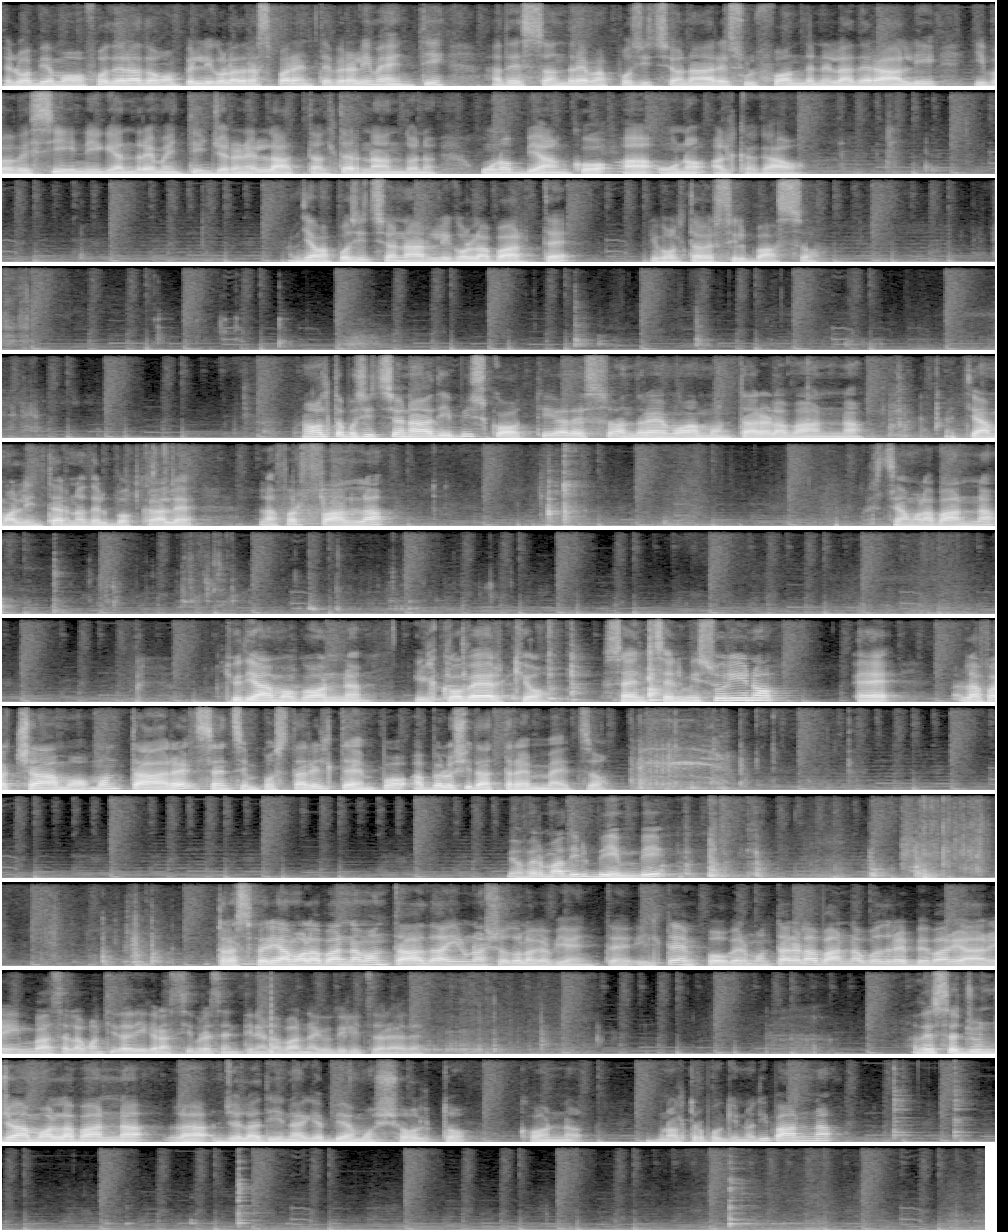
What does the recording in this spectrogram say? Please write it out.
lo abbiamo foderato con pellicola trasparente per alimenti. Adesso andremo a posizionare sul fondo nei laterali i pavesini che andremo a intingere nel latte alternandone uno bianco a uno al cacao. Andiamo a posizionarli con la parte rivolta verso il basso Una volta posizionati i biscotti adesso andremo a montare la panna. Mettiamo all'interno del boccale la farfalla, versiamo la panna, chiudiamo con il coperchio senza il misurino e la facciamo montare senza impostare il tempo a velocità 3,5. Abbiamo fermato il bimbi, trasferiamo la panna montata in una ciotola capiente. Il tempo per montare la panna potrebbe variare in base alla quantità di grassi presenti nella panna che utilizzerete. Adesso aggiungiamo alla panna la gelatina che abbiamo sciolto con un altro pochino di panna.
